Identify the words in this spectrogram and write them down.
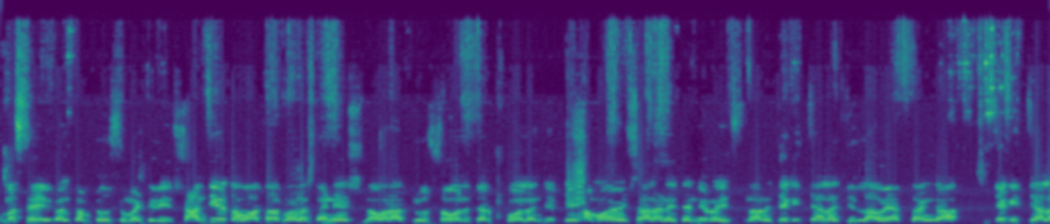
నమస్తే వెల్కమ్ టు సుమన్ టీవీ. శాంతియుత వాతావరణంలో గణేష్ నవరాత్రి ఉత్సవాలు జరుపుకోవాలని చెప్పి సమావేశాలను అయితే నిర్వహిస్తున్నారు. జగిత్యాల జిల్లా వ్యాప్తంగా జగిత్యాల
